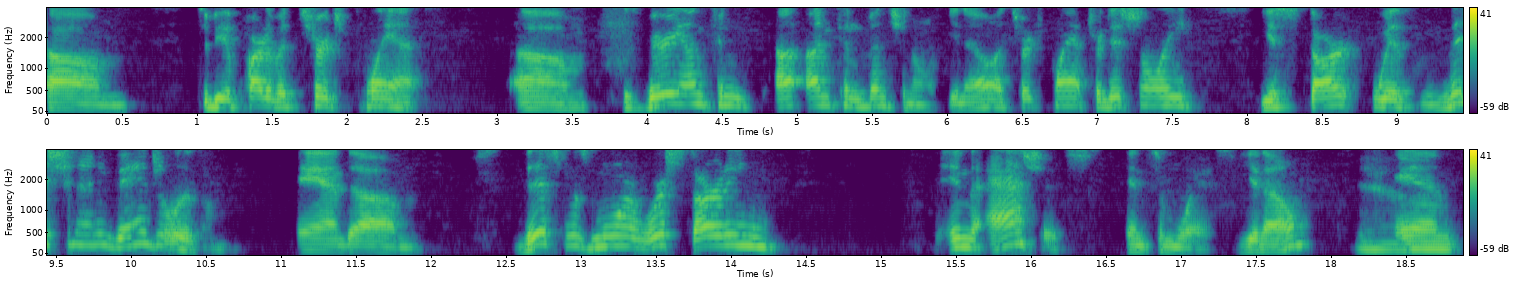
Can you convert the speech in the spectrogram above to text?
um, to be a part of a church plant. Um, is very uncon- uh, unconventional. You know, a church plant traditionally you start with mission and evangelism, and um, this was more we're starting in the ashes in some ways. You know, Yeah. and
